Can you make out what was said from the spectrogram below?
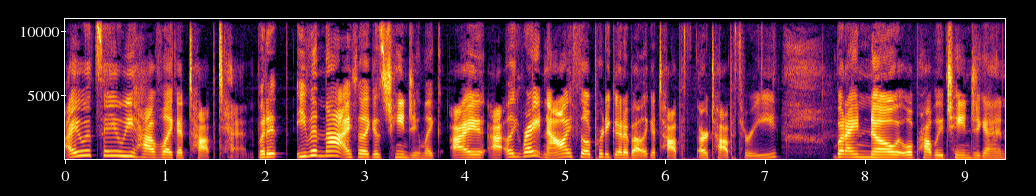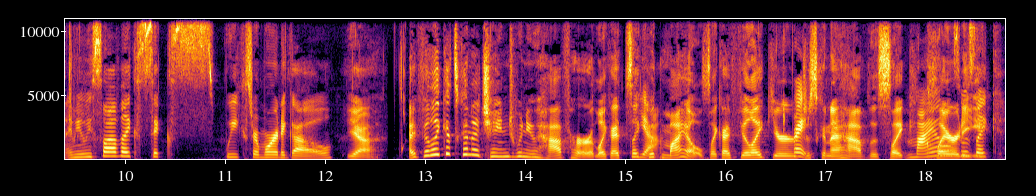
I would say we have like a top ten, but it even that I feel like is changing. Like I, I like right now, I feel pretty good about like a top our top three, but I know it will probably change again. I mean, we still have like six weeks or more to go. Yeah. I feel like it's going to change when you have her. Like it's like Yeah. with Miles. Like I feel like you're Right. just going to have this like Miles clarity. was like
